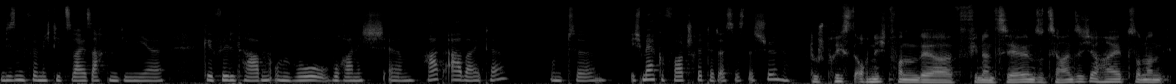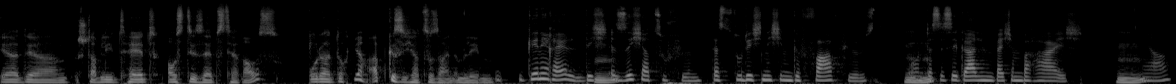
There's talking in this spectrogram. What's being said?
Und die sind für mich die zwei Sachen, die mir gefehlt haben und wo, woran ich ähm, hart arbeite. Und äh, ich merke Fortschritte, das ist das Schöne. Du sprichst auch nicht von der finanziellen, sozialen Sicherheit, sondern eher der Stabilität aus dir selbst heraus? Oder doch, ja, abgesichert zu sein im Leben? Generell, dich mhm. sicher zu fühlen, dass du dich nicht in Gefahr fühlst. Mhm. Und das ist egal in welchem Bereich. Mhm. Ja,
